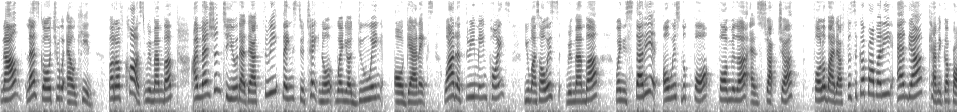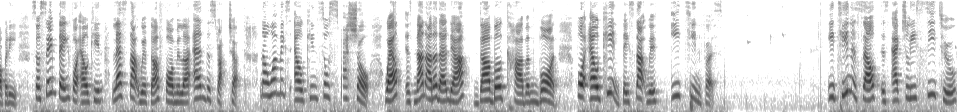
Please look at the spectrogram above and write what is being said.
Now, let's go through alkene. But of course, remember, I mentioned to you that there are three things to take note when you're doing organics. What are the three main points? You must always remember when you study it, always look for formula and structure followed by their physical property and their chemical property. So same thing for alkene. Let's start with the formula and the structure. Now, what makes alkene so special? Well, it's none other than their double carbon bond. For alkene, they start with ethene first. Ethene itself is actually C2H4.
